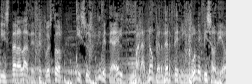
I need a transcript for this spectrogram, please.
Instálala desde tu store y suscríbete a él para no perderte ningún episodio.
